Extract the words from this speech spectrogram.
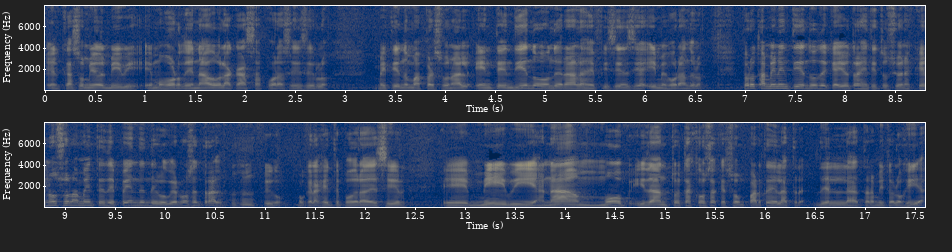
el caso mío del MIBI, hemos ordenado la casa, por así decirlo, metiendo más personal, entendiendo dónde eran las deficiencias y mejorándolo. Pero también entiendo de que hay otras instituciones que no solamente dependen del gobierno central, digo, porque la gente podrá decir eh, MIBI, ANAM, MOB, IDAN, todas estas cosas que son parte de la, de la tramitología,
